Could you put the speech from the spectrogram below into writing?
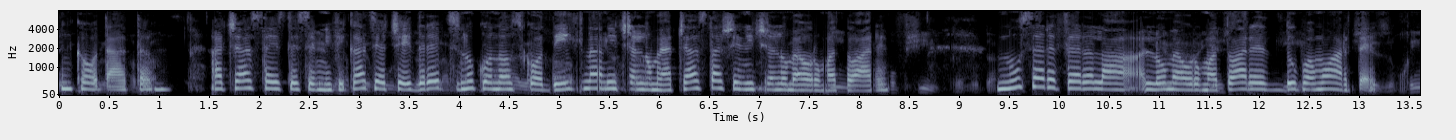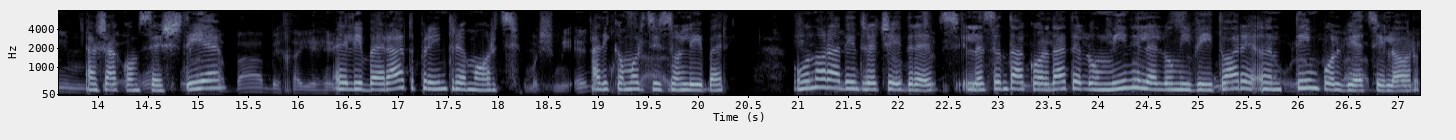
Încă o dată, aceasta este semnificația cei drepți nu cunosc odihna nici în lumea aceasta și nici în lumea următoare. Nu se referă la lumea următoare după moarte, așa cum se știe, eliberat printre morți, adică morții sunt liberi. Unora dintre cei drepți le sunt acordate luminile lumii viitoare în timpul vieților.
